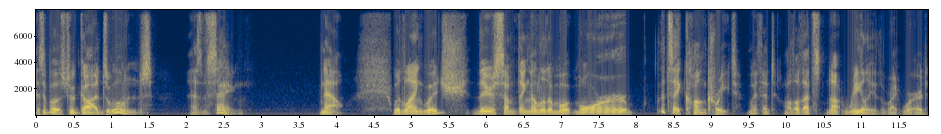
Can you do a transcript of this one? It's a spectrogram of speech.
as opposed to God's wounds, as the saying. Now, with language, there's something a little more, let's say, concrete with it, although that's not really the right word.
